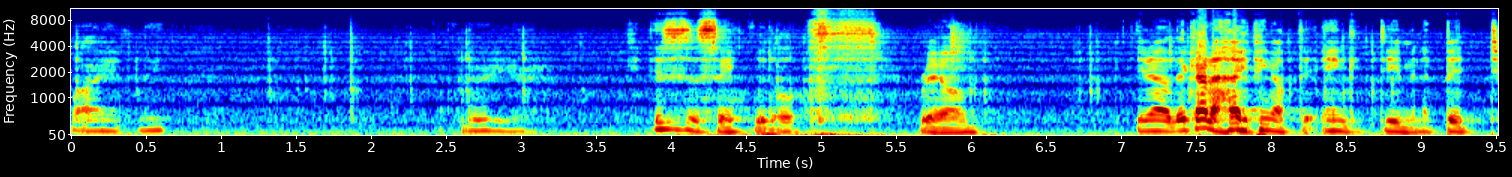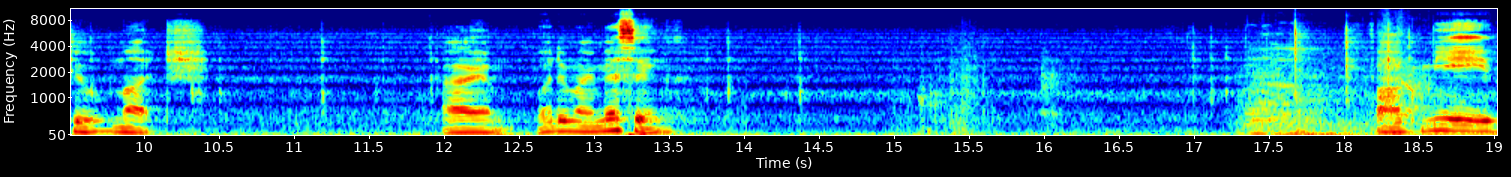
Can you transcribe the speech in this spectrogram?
Very quietly under here. This is a safe little realm. You know, they're kind of hyping up the ink demon a bit too much. I am. What am I missing? Fuck me.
